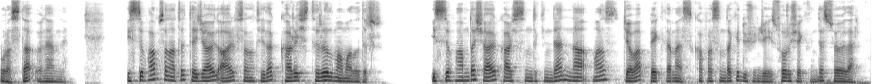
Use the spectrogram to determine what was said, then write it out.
Burası da önemli. İstifham sanatı tecahül arif sanatıyla karıştırılmamalıdır. İstifhamda şair karşısındakinden ne yapmaz? Cevap beklemez. Kafasındaki düşünceyi soru şeklinde söyler.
